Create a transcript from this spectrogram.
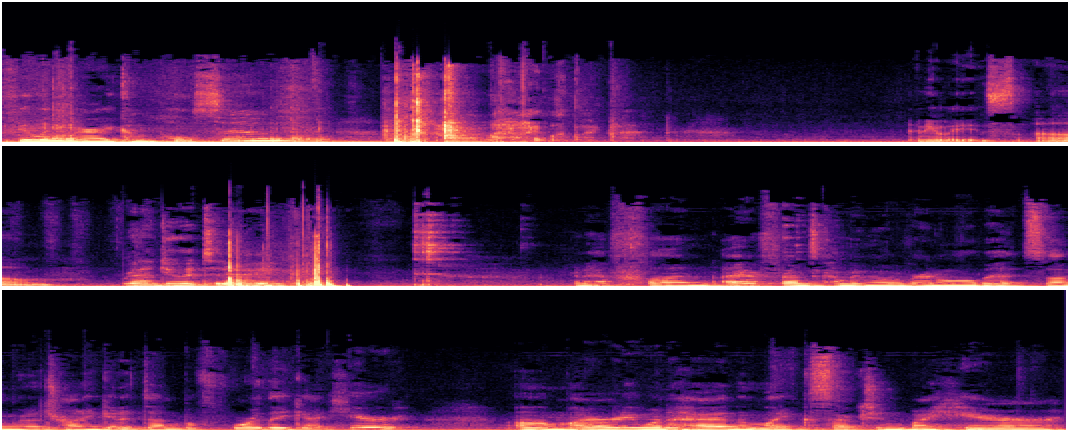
feeling very compulsive. Why do I look like that? Anyways, um, we're gonna do it today. We're gonna have fun. I have friends coming over in a little bit, so I'm gonna try and get it done before they get here. Um, I already went ahead and like sectioned my hair.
